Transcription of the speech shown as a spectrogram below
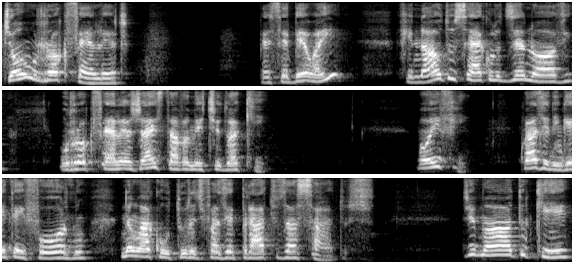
John Rockefeller. Percebeu aí? Final do século XIX, o Rockefeller já estava metido aqui. Bom, enfim, Quase ninguém tem forno, não há cultura de fazer pratos assados. De modo que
